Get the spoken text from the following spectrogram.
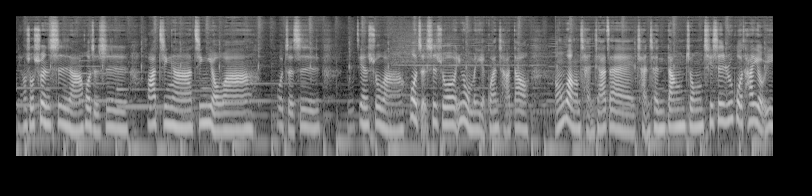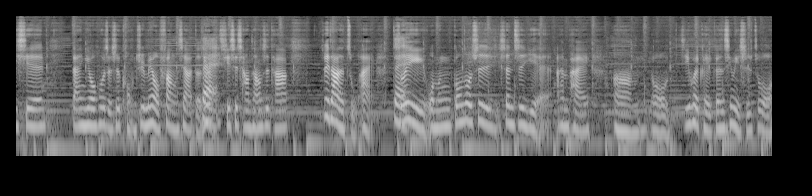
你要说顺势啊，或者是花精啊、精油啊，或者是颅件数啊，或者是说，因为我们也观察到，往往产家在产程当中，其实如果他有一些担忧或者是恐惧没有放下的，那其实常常是他最大的阻碍。所以我们工作室甚至也安排，嗯，有机会可以跟心理师做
